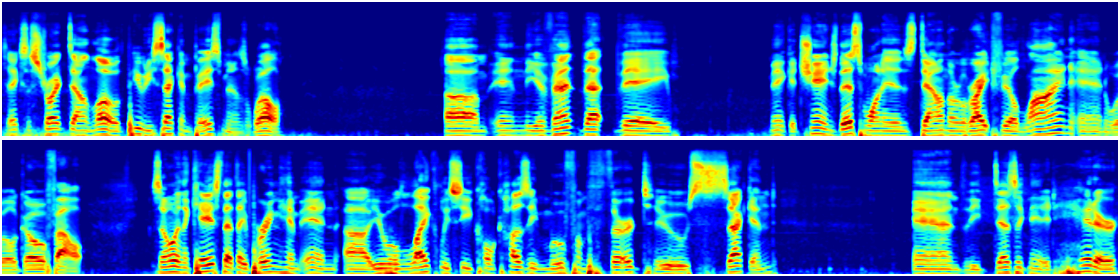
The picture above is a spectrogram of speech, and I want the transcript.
Takes a strike down low. The Peabody second baseman as well um, in the event that they make a change, this one is down the right field line and will go foul. So in the case that they bring him in, uh, you will likely see Cuzzy move from third to second, and the designated hitter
